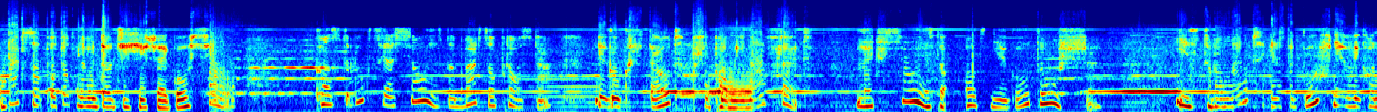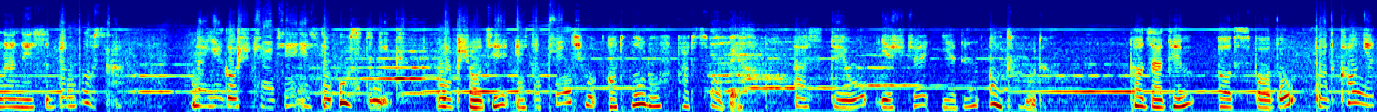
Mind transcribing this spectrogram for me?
bardzo podobnym do dzisiejszego xiu. Konstrukcja xiu jest bardzo prosta. Jego kształt przypomina flet, lecz xiu jest od niego dłuższy. Instrument jest głównie wykonany z bambusa. Na jego szczycie jest ustnik. Na przodzie jest pięciu otworów palcowych, a z tyłu jeszcze jeden otwór. Poza tym od spodu pod koniec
